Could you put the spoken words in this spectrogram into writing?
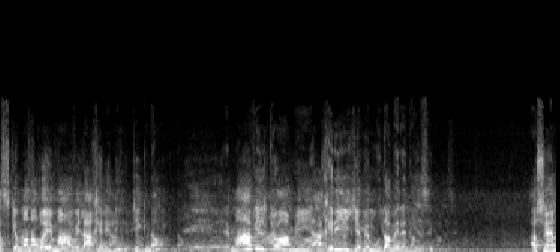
আজকে মনে হয় মাহবিল আখেরি দিন, ঠিক না? এই মাহবিলটা আমি আখেরি হিসেবে মুদা মেরে দিয়েছি। আসেন।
